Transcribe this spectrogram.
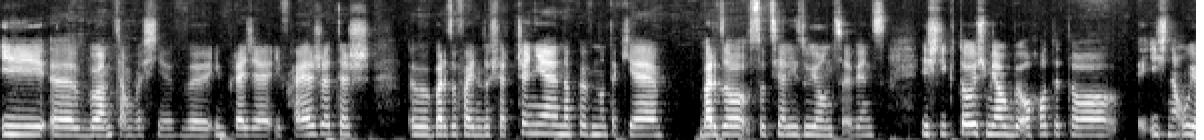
I e, byłam tam właśnie w imprezie i w HR-ze. Też e, bardzo fajne doświadczenie, na pewno takie bardzo socjalizujące, więc jeśli ktoś miałby ochotę to iść na UJ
